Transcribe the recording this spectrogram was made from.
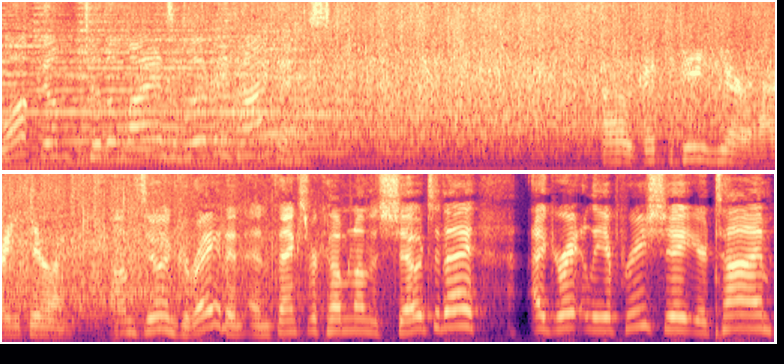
welcome to the Lions of Liberty podcast. Oh, good to be here. How are you doing? I'm doing great, and, and thanks for coming on the show today. I greatly appreciate your time.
